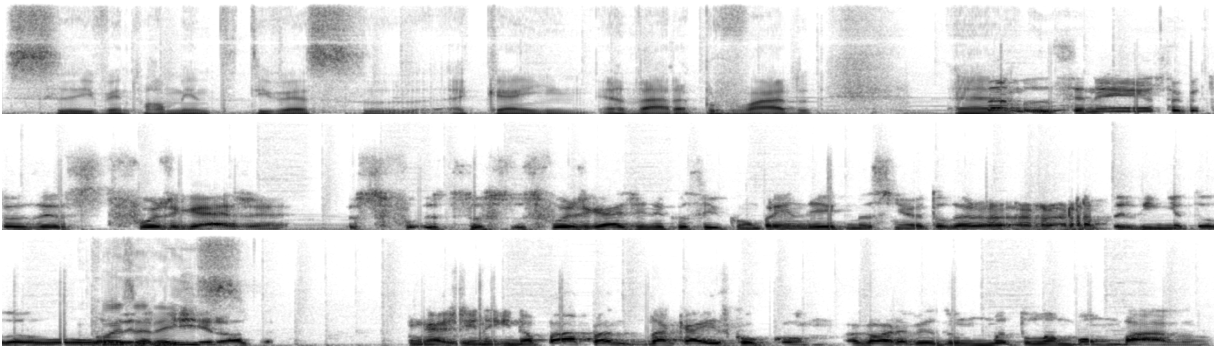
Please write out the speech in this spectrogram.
se eventualmente tivesse a quem a dar a provar. Ah, Não, mas a cena é essa que eu estou a dizer. Se tu fores gaja, se, for, se, se fores gaja, ainda consigo compreender que uma senhora toda ra- ra- rapadinha, toda Pois, era lavadinha, isso. cheirosa. Um gajo ainda, ainda pá, pronto, dá cá isso que eu como. Agora, vês um matulão bombado,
